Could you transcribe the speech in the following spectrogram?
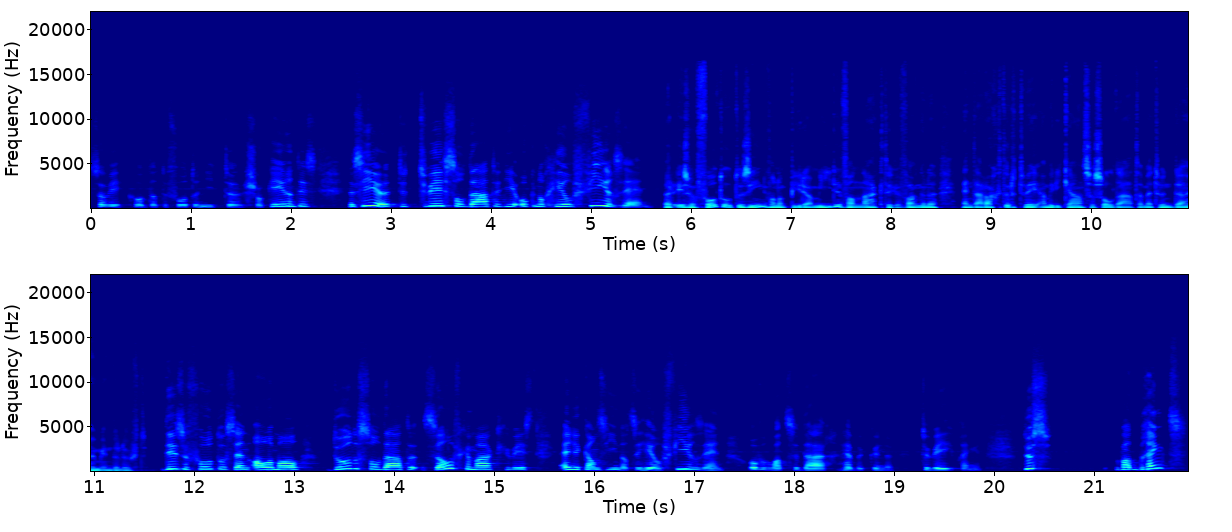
Sorry, ik hoop dat de foto niet te chockerend is. Dan zie je de twee soldaten die ook nog heel fier zijn. Er is een foto te zien van een piramide van naakte gevangenen en daarachter twee Amerikaanse soldaten met hun duim in de lucht. Deze foto's zijn allemaal door de soldaten zelf gemaakt geweest en je kan zien dat ze heel fier zijn over wat ze daar hebben kunnen teweegbrengen. Dus wat brengt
